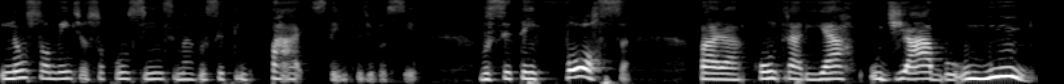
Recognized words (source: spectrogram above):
e não somente a sua consciência, mas você tem paz dentro de você. Você tem força para contrariar o diabo, o mundo.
